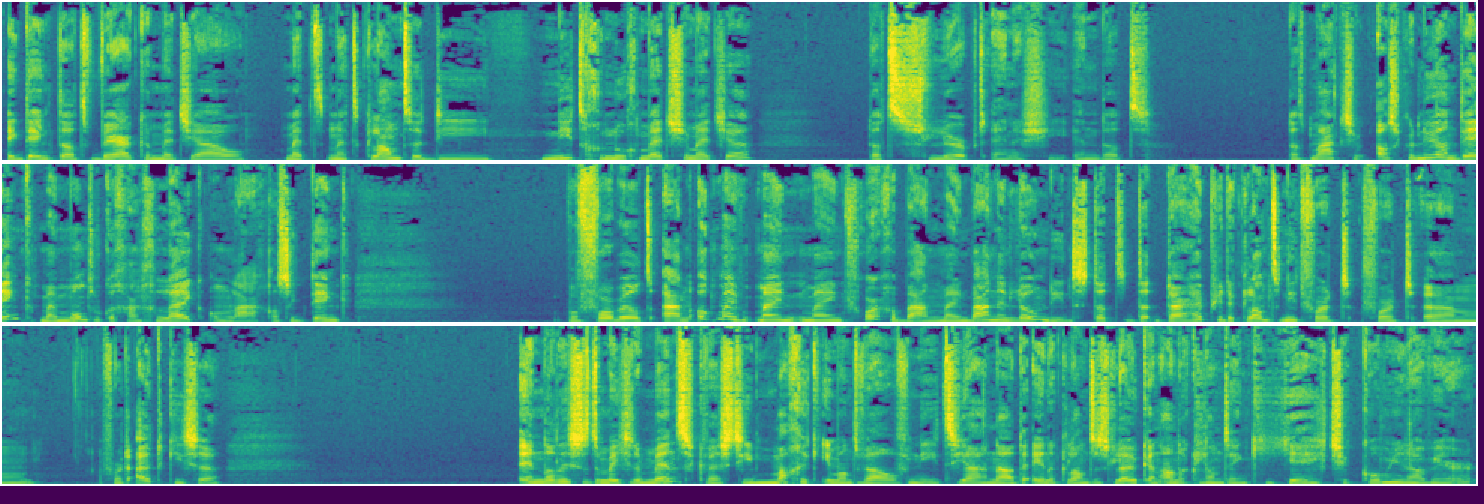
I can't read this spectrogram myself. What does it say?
Ik denk dat werken met jou, met, met klanten die niet genoeg matchen met je, dat slurpt energie. En dat, dat maakt je, als ik er nu aan denk, mijn mondhoeken gaan gelijk omlaag. Als ik denk bijvoorbeeld aan ook mijn, mijn, mijn vorige baan, mijn baan in loondienst. Dat, daar heb je de klanten niet voor het, voor, het, um, voor het uitkiezen. En dan is het een beetje de menskwestie. Mag ik iemand wel of niet? Ja, nou, de ene klant is leuk en de andere klant denk je... Jeetje, kom je nou weer?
